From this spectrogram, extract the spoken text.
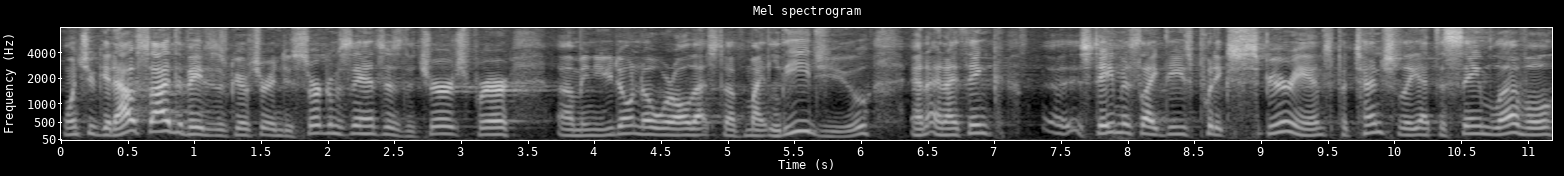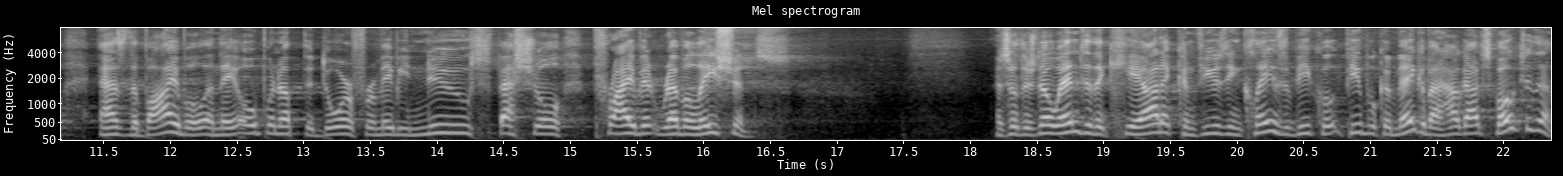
Once you get outside the pages of Scripture into circumstances, the church, prayer, I mean, you don't know where all that stuff might lead you. And, and I think uh, statements like these put experience potentially at the same level as the Bible, and they open up the door for maybe new, special, private revelations. And so there's no end to the chaotic, confusing claims that people, people could make about how God spoke to them.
